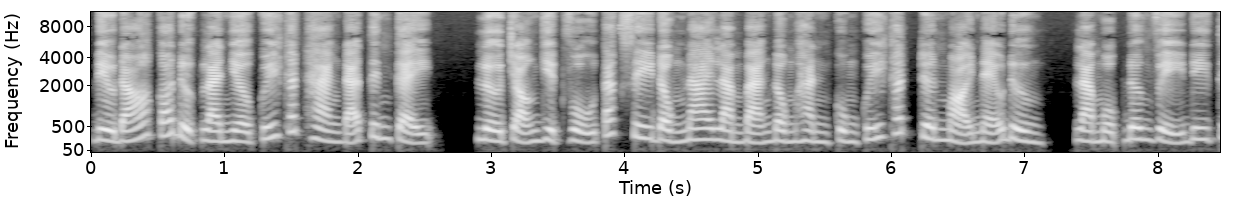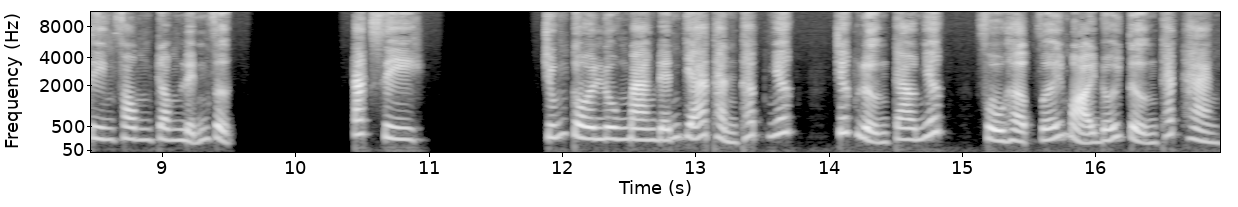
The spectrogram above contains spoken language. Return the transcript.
điều đó có được là nhờ quý khách hàng đã tin cậy, lựa chọn dịch vụ taxi Đồng Nai làm bạn đồng hành cùng quý khách trên mọi nẻo đường, là một đơn vị đi tiên phong trong lĩnh vực taxi. Chúng tôi luôn mang đến giá thành thấp nhất, chất lượng cao nhất, phù hợp với mọi đối tượng khách hàng.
